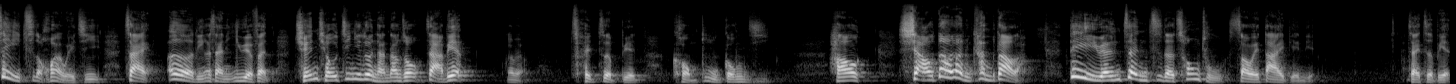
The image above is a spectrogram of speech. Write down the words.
这一次的换危机，在二零二三年一月份全球经济论坛当中，在哪边？看到没有？在这边，恐怖攻击，好小到让你看不到了。地缘政治的冲突稍微大一点点，在这边。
